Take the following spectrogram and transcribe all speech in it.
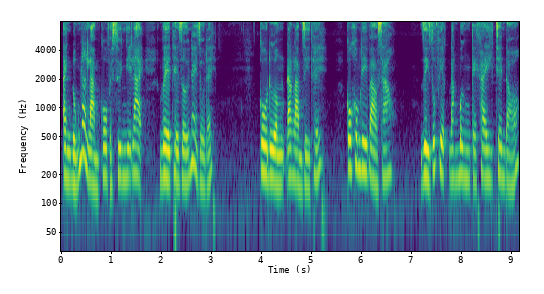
Anh đúng là làm cô phải suy nghĩ lại về thế giới này rồi đấy. Cô Đường đang làm gì thế? Cô không đi vào sao? Dì giúp việc đang bưng cái khay trên đó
